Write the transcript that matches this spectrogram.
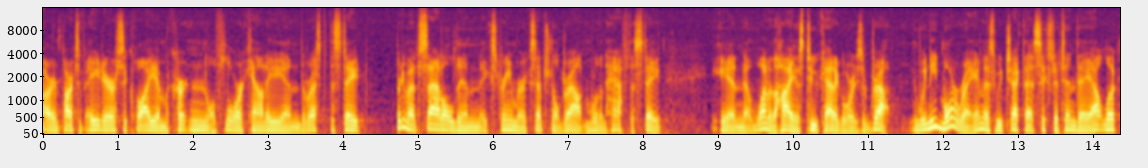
are in parts of Adair, Sequoyah, McCurtain, LeFlore County, and the rest of the state pretty much saddled in extreme or exceptional drought, more than half the state in one of the highest two categories of drought. We need more rain as we check that 6 to 10 day outlook.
